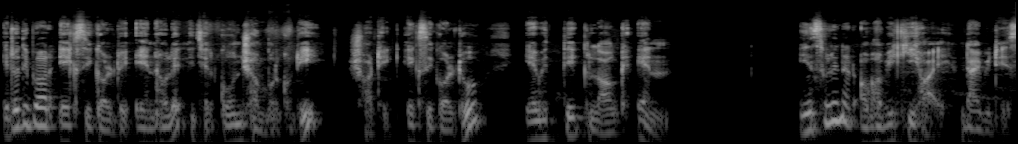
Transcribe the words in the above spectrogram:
A to the power X equal to N হলে নিচের কোন সম্পর্কটি সঠিক। এক্স ইকুয়াল টু এ ভিত্তিক লগ এন। ইনসুলিনের অভাবে কি হয়? Diabetes.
